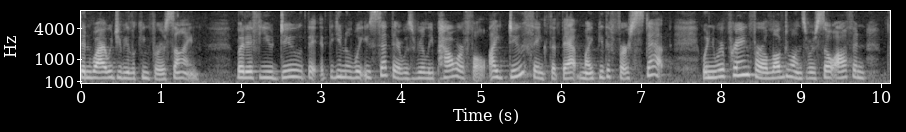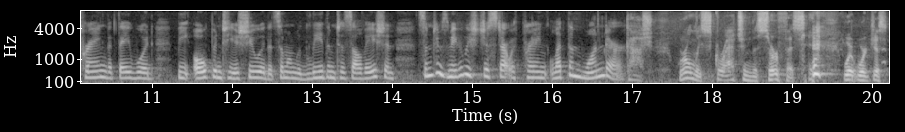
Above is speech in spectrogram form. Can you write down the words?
then why would you be looking for a sign? But if you do, the, you know, what you said there was really powerful. I do think that that might be the first step. When we're praying for our loved ones, we're so often praying that they would be open to Yeshua, that someone would lead them to salvation. Sometimes maybe we should just start with praying, let them wonder. Gosh, we're only scratching the surface. we're, we're just,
